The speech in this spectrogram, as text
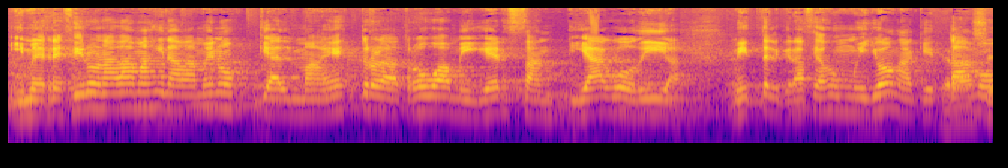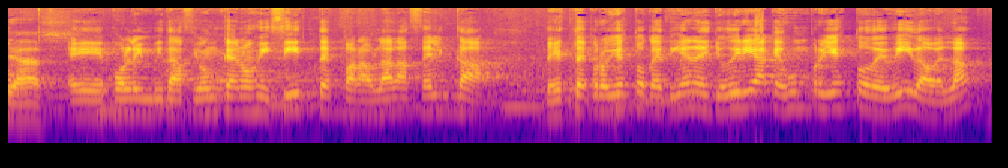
Y me refiero nada más y nada menos que al maestro de la trova, Miguel Santiago Díaz. Mister, gracias un millón. Aquí estamos eh, por la invitación que nos hiciste para hablar acerca de este proyecto que tienes. Yo diría que es un proyecto de vida, ¿verdad?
